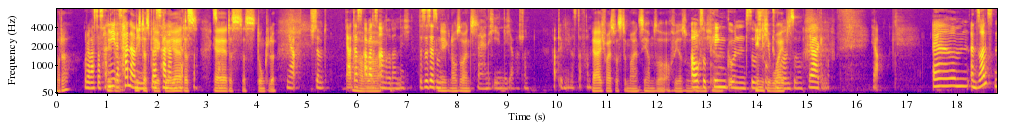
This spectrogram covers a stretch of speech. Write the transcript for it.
Oder? Oder was das? Nee, das Hanami. Nicht das Hanami. ja, das, ja, das, das Dunkle. Ja, stimmt. Ja, das, aber, Aber- das andere dann nicht. Das ist ja so, Nee, genau so eins. naja, nicht ähnlich, aber schon. Hat irgendwie was davon. Ja, ich weiß, was du meinst. Die haben so auch wieder so. Auch so ähnliche- pink und so ähnliche Struktur und Vibes. so. Ja, genau. Ja. Ähm, ansonsten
